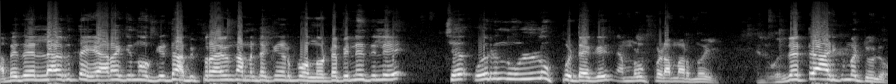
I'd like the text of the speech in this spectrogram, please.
അപ്പോൾ ഇതെല്ലാവരും തയ്യാറാക്കി നോക്കിയിട്ട് അഭിപ്രായവും കമന്റൊക്കെ ഇങ്ങോട്ട് പോന്നോട്ടെ. പിന്നെ ഇതിൽ ഒരു നുള്ളു ഉപ്പിട്ടേക്ക് നമ്മൾ ഉപ്പിടാൻ മറന്നുപോയി. ഒരു തെറ്റ് ആർക്കും പറ്റൂലോ?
